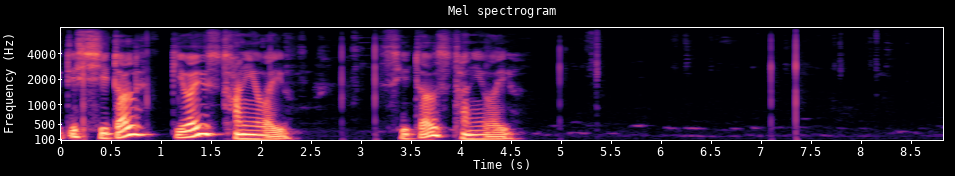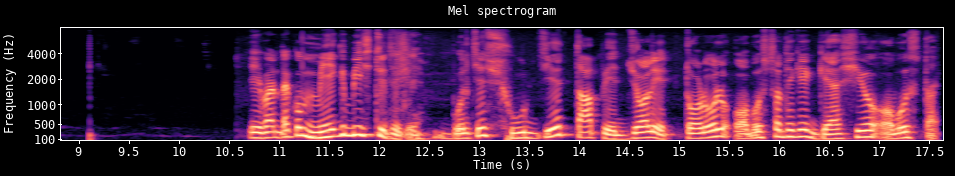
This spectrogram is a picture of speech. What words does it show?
একটি শীতল কি বায়ু? স্থানীয় বায়ু। শীতল স্থানীয় বায়ু। এবার দেখো মেঘ বৃষ্টি থেকে। বলছে সূর্যের তাপে জলের তরল অবস্থা থেকে গ্যাসীয় অবস্থায়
